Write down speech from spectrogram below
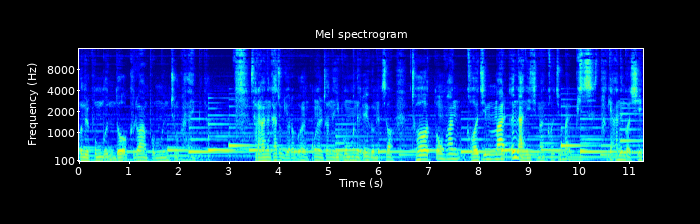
오늘 본문도 그러한 본문 중 하나입니다. 사랑하는 가족 여러분, 오늘 저는 이 본문을 읽으면서 저 또한 거짓말은 아니지만 거짓말 비슷하게 하는 것이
